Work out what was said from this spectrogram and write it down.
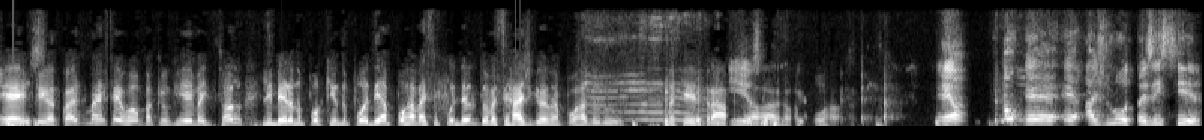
É, fica quase mais sem roupa que o que vai só liberando um pouquinho do poder, a porra vai se fudendo toda, vai se rasgando a porra do, do- daquele trapo. Isso. lá, aquela porra. É, então, é, é, as lutas em si,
